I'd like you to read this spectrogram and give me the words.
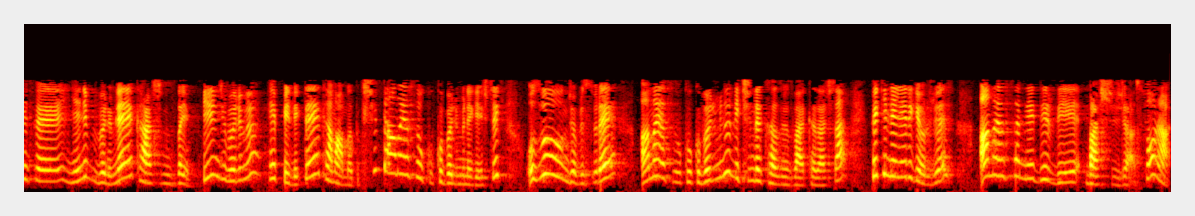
Herkese yeni bir bölümle karşınızdayım. Birinci bölümü hep birlikte tamamladık. Şimdi anayasa hukuku bölümüne geçtik. Uzunca bir süre anayasa hukuku bölümünün içinde kalıyoruz arkadaşlar. Peki neleri göreceğiz? Anayasa nedir diye başlayacağız. Sonra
